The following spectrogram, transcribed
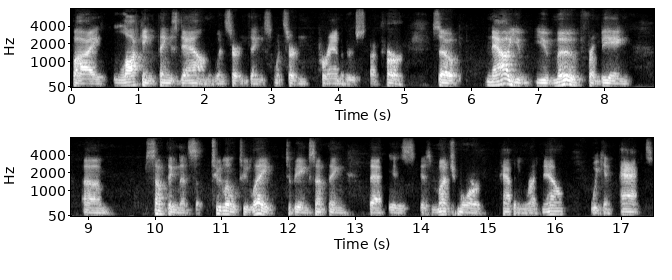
by locking things down when certain things when certain parameters occur so now you you've moved from being um, something that's too little too late to being something that is is much more happening right now we can act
